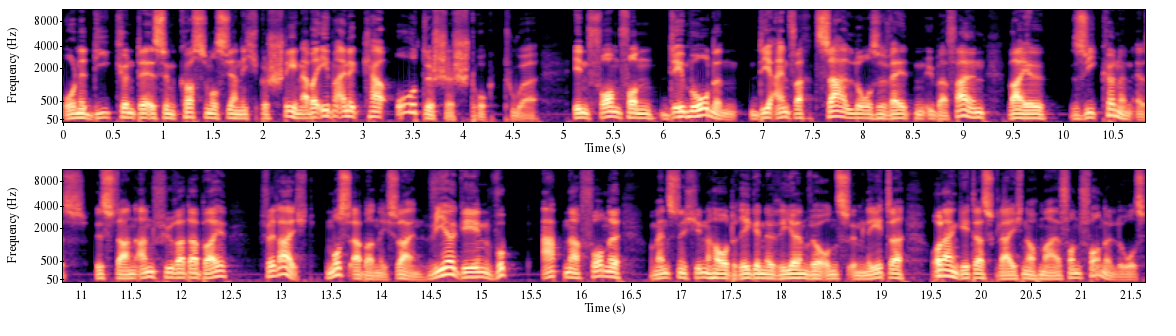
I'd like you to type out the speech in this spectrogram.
Ohne die könnte es im Kosmos ja nicht bestehen, aber eben eine chaotische Struktur in Form von Dämonen, die einfach zahllose Welten überfallen, weil sie können es. Ist da ein Anführer dabei? Vielleicht, muss aber nicht sein. Wir gehen wupp ab nach vorne und wenn es nicht hinhaut, regenerieren wir uns im Nether und dann geht das gleich nochmal von vorne los.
